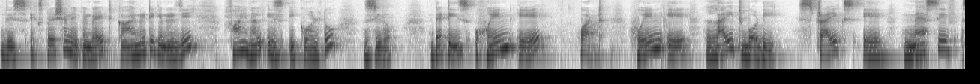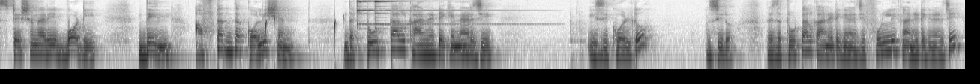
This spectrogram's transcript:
this expression. You can write kinetic energy final is equal to 0 that is when a what? When a light body strikes a massive stationary body then after the collision the total kinetic energy is equal to 0 that is the total kinetic energy fully kinetic energy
